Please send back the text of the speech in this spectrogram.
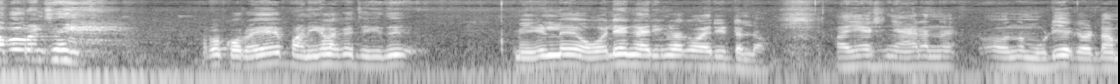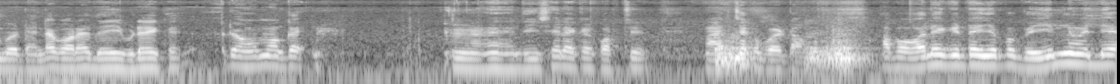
അപ്പോൾ ഫ്രണ്ട്സേ അപ്പോൾ കുറേ പണികളൊക്കെ ചെയ്ത് മേളിൽ ഓലയും കാര്യങ്ങളൊക്കെ വാരിയിട്ടല്ലോ. അതിനുശേഷം ഞാനൊന്ന് ഒന്ന് മുടിയൊക്കെ വെട്ടാൻ പോയിട്ട് എന്റെ കുറേ ദേ ഇവിടെയൊക്കെ രോമമൊക്കെ ദീശയിലൊക്കെ കുറച്ച് നരച്ചൊക്കെ പോയിട്ടോ. അപ്പോൾ ഓലയൊക്കെ ഇട്ട് കഴിഞ്ഞപ്പോൾ വെയിലിന് വലിയ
